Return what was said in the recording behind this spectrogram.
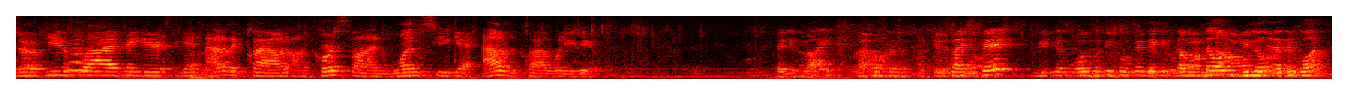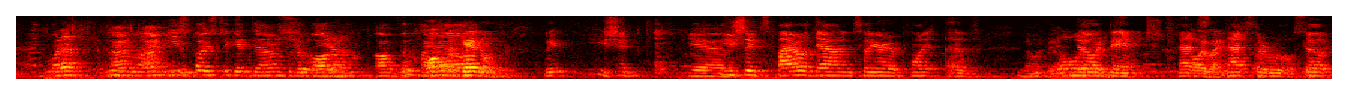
So if you fly figures to get out of the cloud on course line, once you get out of the cloud, what do you do? Then you fly. Oh, okay. You fly straight, because also people say they can come down below everyone. What hap- aren't, aren't you supposed to get down to the bottom of the cloud? All the cloud? We- You should, Yeah. you should spiral down until you're at a point of No, I bet. no advantage. That's, advantage. that's the rule. So wi-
